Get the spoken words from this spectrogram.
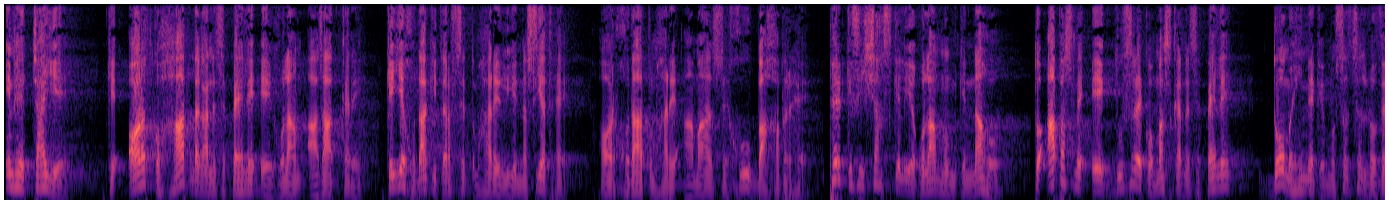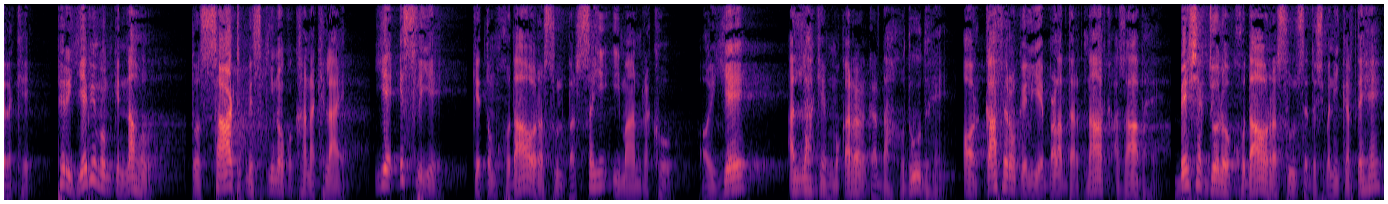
انہیں چاہیے کہ عورت کو ہاتھ لگانے سے پہلے ایک غلام آزاد کریں کہ یہ خدا کی طرف سے تمہارے لیے نصیحت ہے اور خدا تمہارے اعمال سے خوب باخبر ہے۔ پھر کسی شخص کے لیے غلام ممکن نہ ہو۔ تو آپس میں ایک دوسرے کو مس کرنے سے پہلے دو مہینے کے مسلسل روزے رکھے۔ پھر یہ بھی ممکن نہ ہو تو ساٹھ مسکینوں کو کھانا کھلائے۔ یہ اس لیے کہ تم خدا اور رسول پر صحیح ایمان رکھو۔ اور یہ اللہ کے مقرر کردہ حدود ہیں اور کافروں کے لیے بڑا دردناک عذاب ہے۔ بے شک جو لوگ خدا اور رسول سے دشمنی کرتے ہیں،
